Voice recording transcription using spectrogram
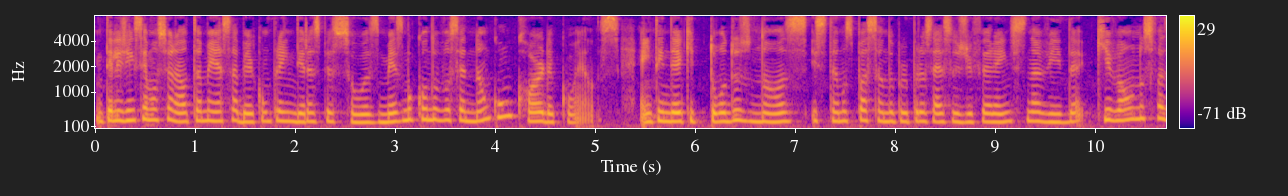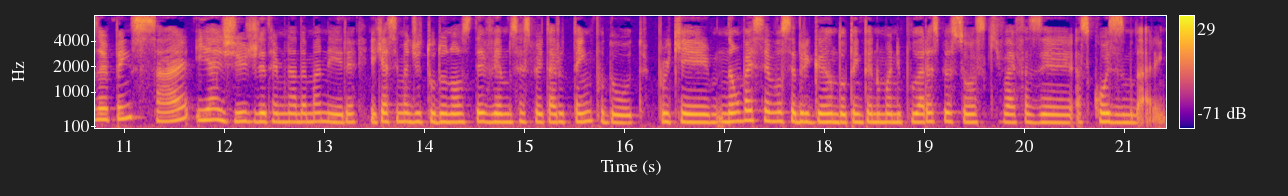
Inteligência emocional também é saber compreender as pessoas, mesmo quando você não concorda com elas. É entender que todos nós estamos passando por processos diferentes na vida que vão nos fazer pensar e agir de determinada maneira, e que acima de tudo nós devemos respeitar o tempo do outro, porque não vai ser você brigando ou tentando manipular as pessoas que vai fazer as coisas mudarem.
